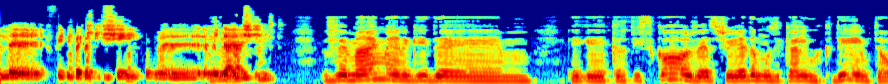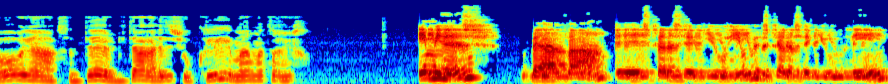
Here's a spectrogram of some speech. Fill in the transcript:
לפידבק אישי ולמידה אישית. ומה עם נגיד כרטיס קול ואיזשהו ידע מוזיקלי מקדים, תיאוריה, פסנתר, גיטרה, איזשהו כלי, מה, מה צריך? אם יש, באהבה, יש כאלה שהגיעו עם ויש כאלה שהגיעו בלי.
